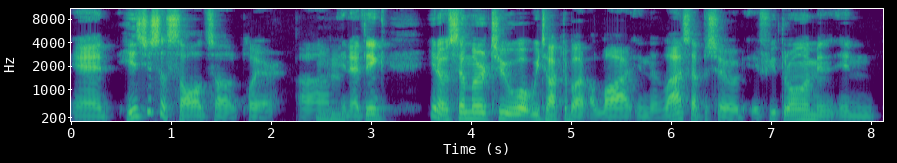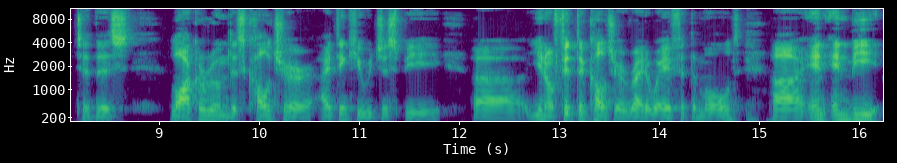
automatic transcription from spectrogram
and he's just a solid, solid player. Um, And I think you know, similar to what we talked about a lot in the last episode, if you throw him in, into this locker room, this culture, I think he would just be, uh, you know, fit the culture right away, fit the mold, uh, and, and be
